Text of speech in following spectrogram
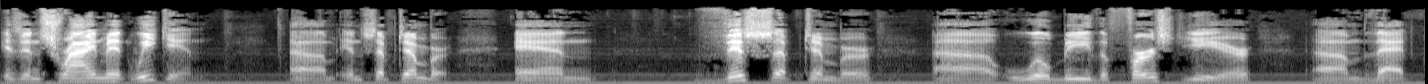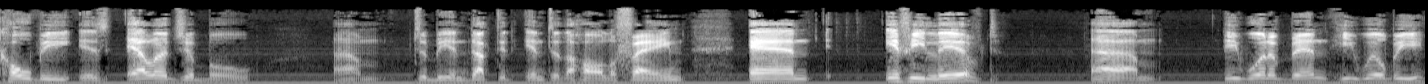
is enshrinement weekend um, in September, and this September uh, will be the first year um, that Kobe is eligible um, to be inducted into the Hall of Fame. And if he lived, um, he would have been, he will be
